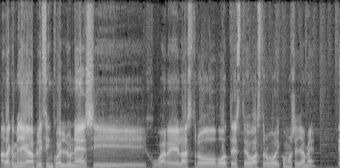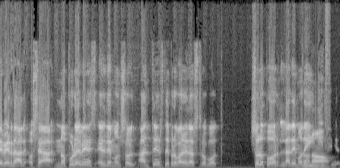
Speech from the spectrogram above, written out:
para que me llegue a Play 5 el lunes y jugaré el Astrobot este o Astro Boy, como se llame. De verdad, o sea, no pruebes el Demon Soul antes de probar el Astrobot. Solo por la demo de No, inicio.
